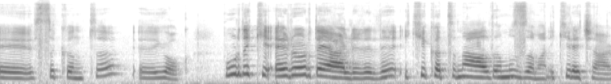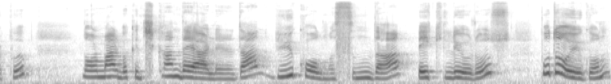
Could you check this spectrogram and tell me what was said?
e, sıkıntı e, yok. Buradaki error değerleri de iki katını aldığımız zaman 2 ile çarpıp normal bakın çıkan değerlerden büyük olmasını da bekliyoruz. Bu da uygun.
